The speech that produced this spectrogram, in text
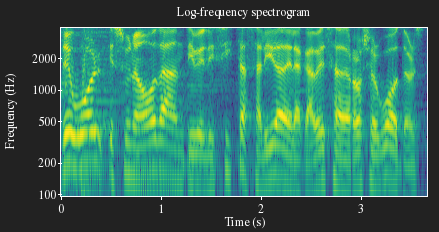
The Wall es una oda antibelicista salida de la cabeza de Roger Waters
